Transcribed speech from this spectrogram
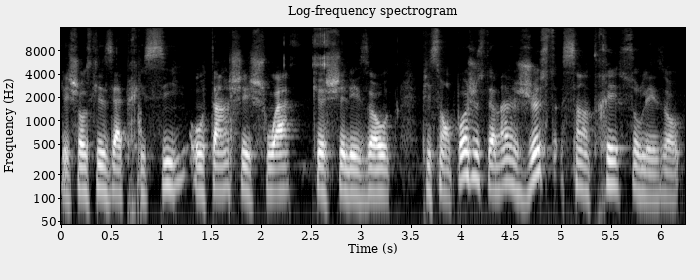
les choses qu'ils apprécient, autant chez soi que chez les autres. Puis ils ne sont pas justement juste centrés sur les autres.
